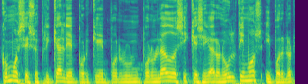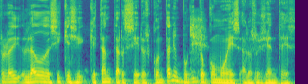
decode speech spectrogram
¿Cómo es eso? Explícale, porque por un, por un lado decís que llegaron últimos y por el otro la- lado decís que, que están terceros. Contale un poquito cómo es a los oyentes.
